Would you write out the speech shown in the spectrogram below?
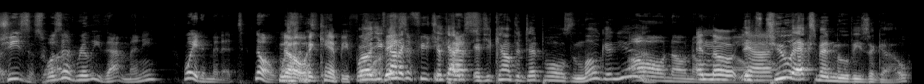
Jesus, was it really that many? Wait a minute. No, it No, wasn't. it can't be four. Well, you Days got of Future you gotta, Past- if you count the Deadpool's and Logan, yeah. Oh no no. And no, though- no. yeah. It's two X Men movies ago,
